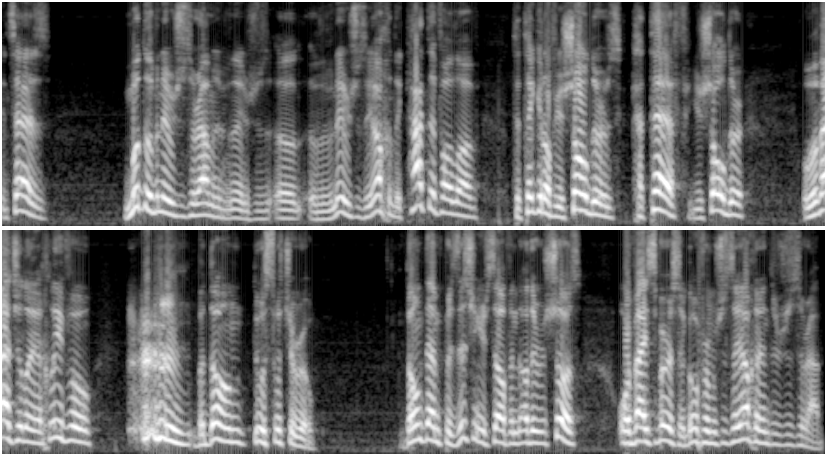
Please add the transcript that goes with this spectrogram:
it says, "Mudl v'nei olav uh, to take it off your shoulders, katef your shoulder, but don't do a switcheroo. Don't then position yourself in the other rishos, or vice versa. Go from Rosh Hashanah into Rosh.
